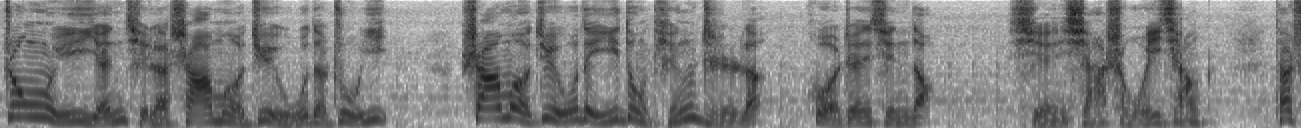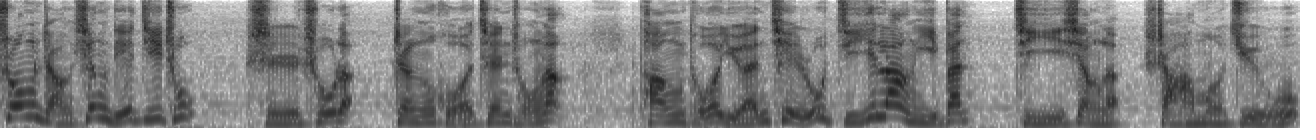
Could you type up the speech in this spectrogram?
终于引起了沙漠巨无的注意。沙漠巨无的移动停止了。霍真心道：“先下手为强。”他双掌相叠击出，使出了真火千重浪，滂沱元气如急浪一般击向了沙漠巨无。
